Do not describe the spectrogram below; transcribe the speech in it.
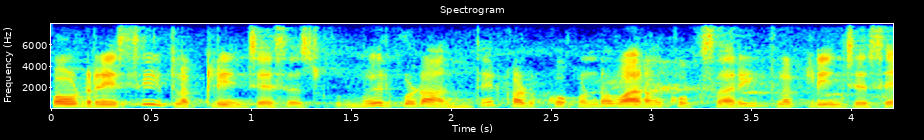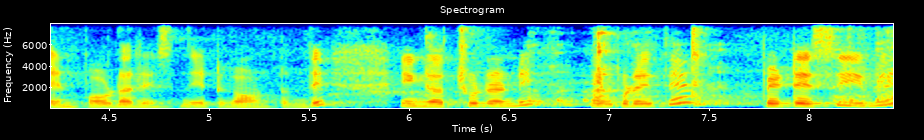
పౌడర్ వేసి ఇట్లా క్లీన్ చేసేసుకో మీరు కూడా అంతే కడుక్కోకుండా వారానికి ఒకసారి ఇట్లా క్లీన్ చేసేయండి. పౌడర్ వేసి నీట్గా ఉంటుంది. ఇంకా చూడండి ఇప్పుడైతే పెట్టేసి ఇవి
